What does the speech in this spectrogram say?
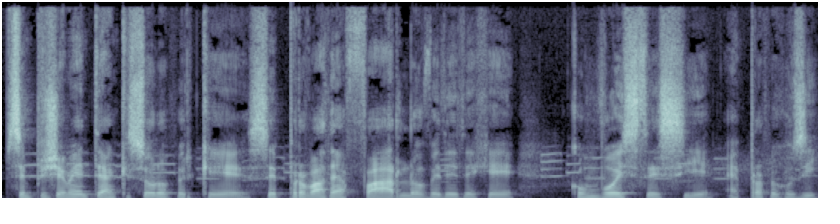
semplicemente anche solo perché se provate a farlo vedete che con voi stessi è proprio così.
